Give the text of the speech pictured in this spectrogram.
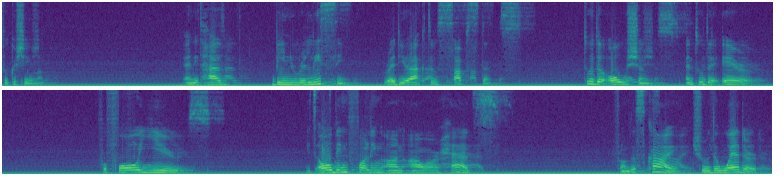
Fukushima. And it has been releasing radioactive substance to the oceans and to the air for four years. It's all been falling on our heads from the sky, through the weather,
